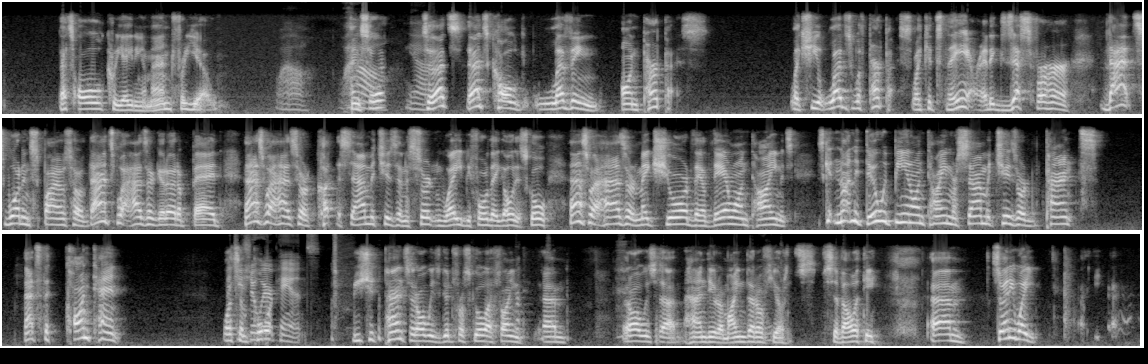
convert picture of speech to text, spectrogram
that's all creating a man for you. Wow. Wow. And so, yeah. so that's that's called living on purpose. Like she lives with purpose. Like it's there. It exists for her. That's what inspires her. That's what has her get out of bed. That's what has her cut the sandwiches in a certain way before they go to school. That's what has her make sure they're there on time. It's it's got nothing to do with being on time or sandwiches or pants. That's the content. What's you important? Should wear pants. You should. Pants are always good for school. I find um, they're always a handy reminder of your civility. Um, so anyway,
